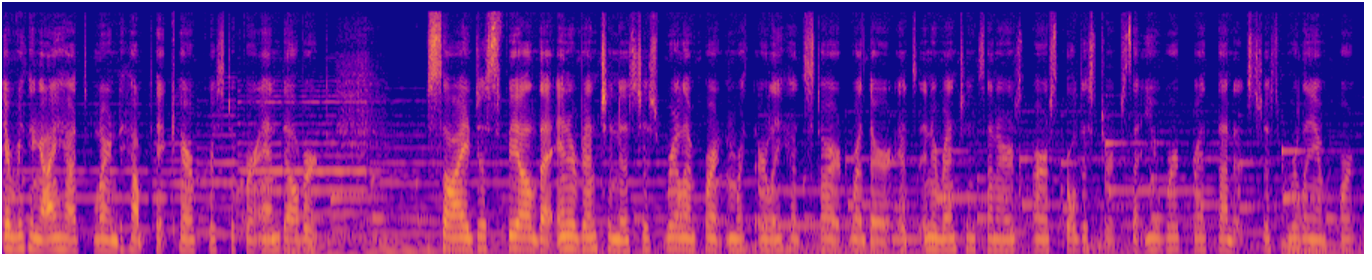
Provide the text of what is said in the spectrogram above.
everything I had to learn to help take care of Christopher and Delbert So I just feel that intervention is just real important with Early Head Start, whether it's intervention centers or school districts that you work with, that it's just really important.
